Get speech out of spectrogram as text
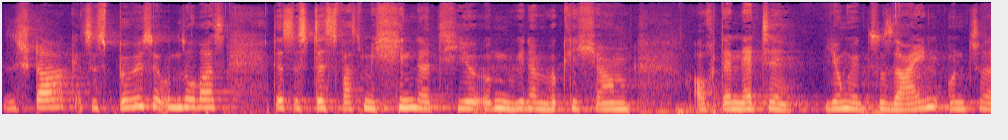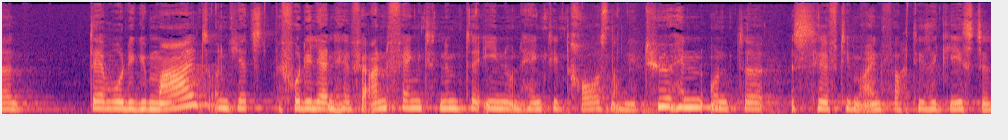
es ist stark, es ist böse und sowas. Das ist das, was mich hindert, hier irgendwie dann wirklich ähm, auch der nette Junge zu sein. Und äh, der wurde gemalt und jetzt, bevor die Lernhilfe anfängt, nimmt er ihn und hängt ihn draußen an die Tür hin und äh, es hilft ihm einfach, diese Geste.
